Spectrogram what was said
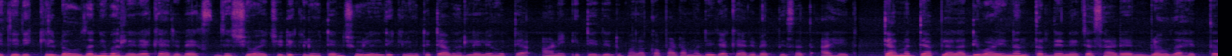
तिथे देखील ब्लाऊजांनी भरलेल्या कॅरीबॅग्स ज्या शिवायची देखील होते आणि शिवलेली देखील होते त्या भरलेल्या होत्या. आणि इथे जे तुम्हाला कपाटामध्ये ज्या कॅरीबॅग दिसत आहेत त्यामध्ये आपल्याला दिवाळीनंतर देण्याच्या साड्या आणि ब्लाऊज आहेत. तर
